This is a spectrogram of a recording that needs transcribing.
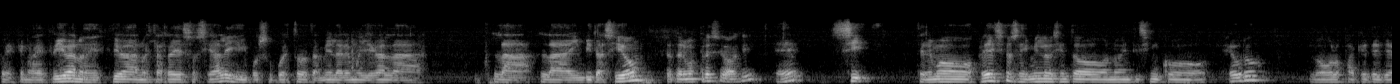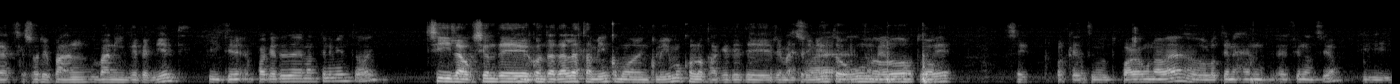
pues que nos escriba, nos escriba a nuestras redes sociales y por supuesto también le haremos llegar la, la, la invitación. ¿Ya tenemos precio aquí? ¿Eh? Sí, tenemos precios, 6.995 euros. Luego los paquetes de accesorios van, van independientes. ¿Y tiene paquetes de mantenimiento hoy? Sí, la opción de mm. contratarlas también, como incluimos con los paquetes de, mantenimiento, 1, 2, 3. Sí. Porque tú, pagas una vez o lo tienes en, financiación. Y...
